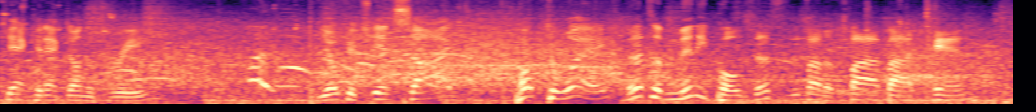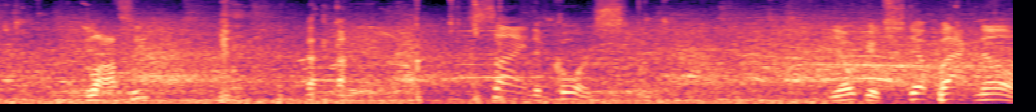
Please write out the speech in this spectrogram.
can't connect on the three. Jokic inside, poked away. That's a mini post. That's about a 5 by 10 Glossy. Signed, of course. Jokic, step back, no.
